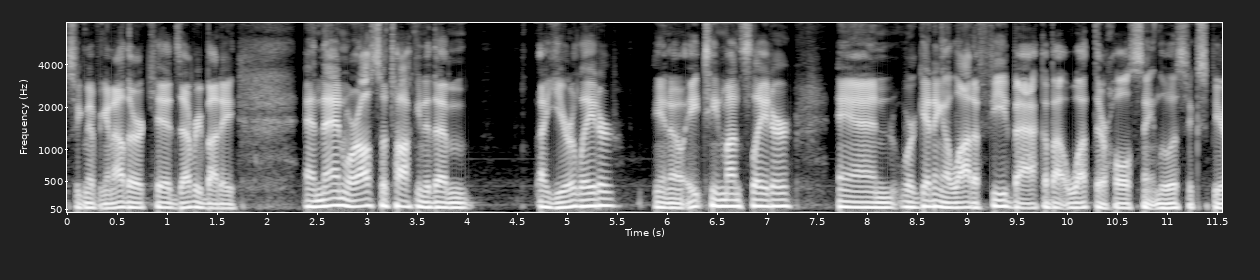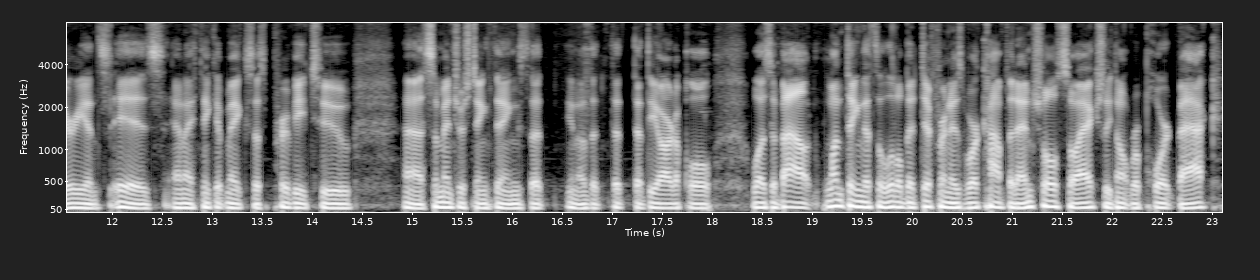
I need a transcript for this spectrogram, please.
significant other, kids, everybody, and then we're also talking to them a year later, you know, 18 months later, and we're getting a lot of feedback about what their whole St. Louis experience is, and I think it makes us privy to uh, some interesting things that you know that, that that the article was about. One thing that's a little bit different is we're confidential, so I actually don't report back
